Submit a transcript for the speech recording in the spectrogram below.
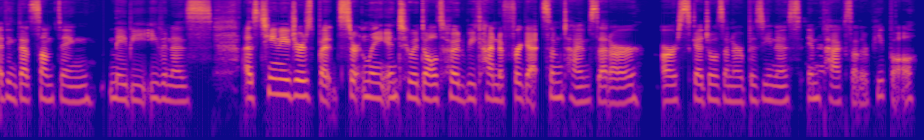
I think that's something maybe even as as teenagers but certainly into adulthood we kind of forget sometimes that our our schedules and our busyness impacts other people.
